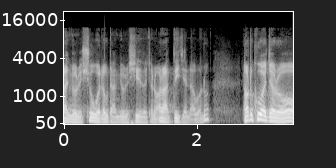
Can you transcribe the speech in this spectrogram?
ဒါမျိုးတွေရှို့ဝဲလောက်တာမျိုးတွေရှိတယ်ဆိုကျွန်တော်အဲ့ဒါသိကျင်တာဗောနော်နောက်တစ်ခုကကျတော့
